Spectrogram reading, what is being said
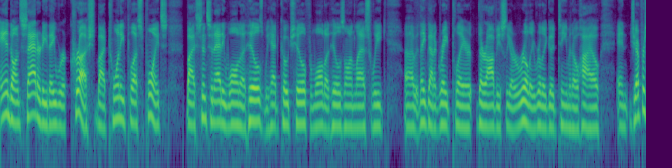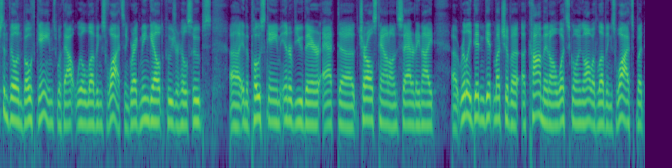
And on Saturday, they were crushed by 20 plus points by Cincinnati Walnut Hills. We had Coach Hill from Walnut Hills on last week. Uh, they've got a great player. They're obviously a really, really good team in Ohio. And Jeffersonville in both games without Will Lovings Watts. And Greg Mingelt, Hoosier Hills Hoops, uh, in the post game interview there at uh, Charlestown on Saturday night, uh, really didn't get much of a, a, comment on what's going on with Lovings Watts, but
